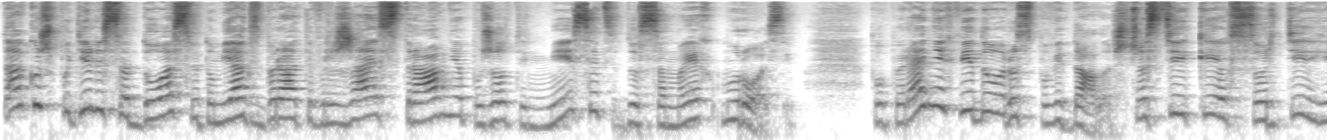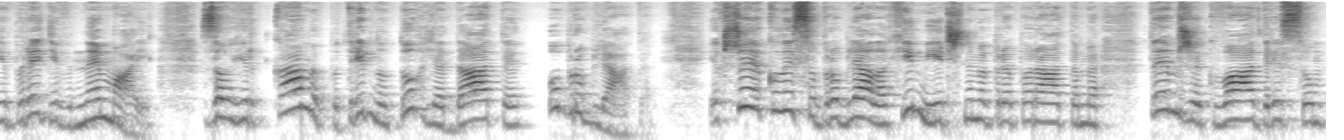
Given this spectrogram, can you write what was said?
Також поділюся досвідом, як збирати врожай з травня по жовтень місяць до самих морозів. Попередніх відео розповідала, що стійких сортів гібридів немає. За огірками потрібно доглядати, обробляти. Якщо я колись обробляла хімічними препаратами, тим же квадрісом,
